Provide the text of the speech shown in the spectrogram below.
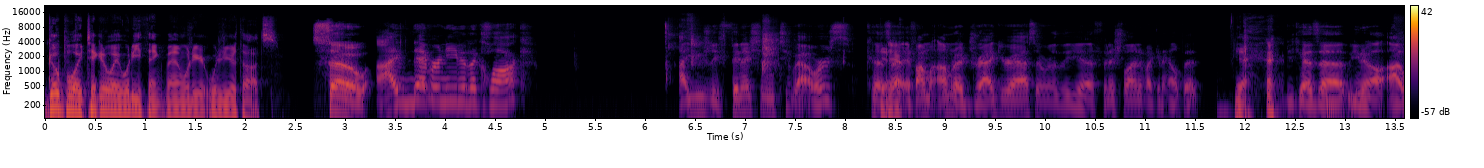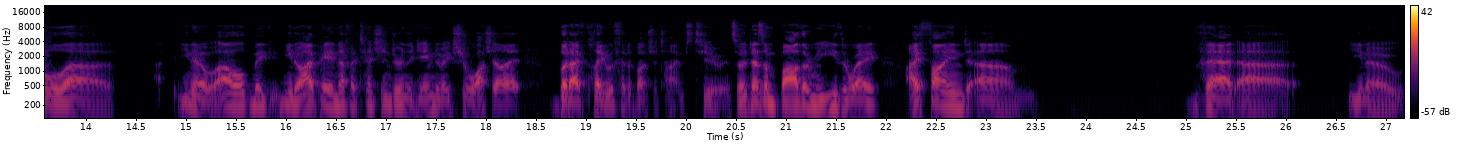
Go boy, take it away. What do you think, man? What are your What are your thoughts? So I've never needed a clock. I usually finish in two hours because Yeah. uh, if I'm I'm gonna drag your ass over the uh, finish line if I can help it. Yeah. because uh, you know I will uh, you know I'll make you know I pay enough attention during the game to make sure watching on it. But I've played with it a bunch of times too, and so it doesn't bother me either way. I find um, that uh, you know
